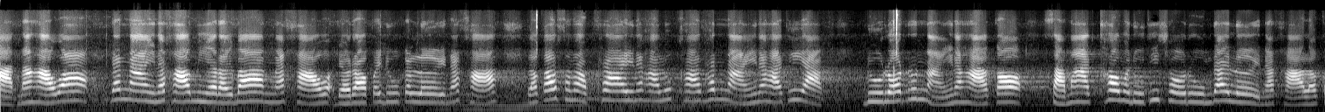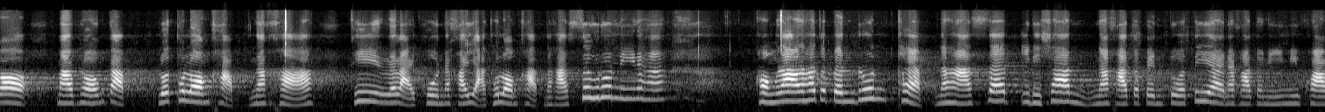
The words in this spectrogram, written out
าสตร์นะคะว่าด้านในนะคะมีอะไรบ้างนะคะ เดี๋ยวเราไปดูกันเลยนะคะ แล้วก็สำหรับใครนะคะ ลูกค้าท่านไหนนะคะที่อยากดูรถรุ่นไหนนะคะ ก็ สามารถเข้ามาดูที่โชว์รูมได้เลยนะคะ แล้วก็มาพร้อมกับรถทดลองขับนะคะ ที่หลายๆคนนะคะ อยากทดลองขับนะคะ ซึ่งรุ่นนี้นะคะของเรานะคะจะเป็นรุ่นแคปนะคะ Z Edition นะคะจะเป็นตัวเตี้ยนะคะ ตัวนี้มีความ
